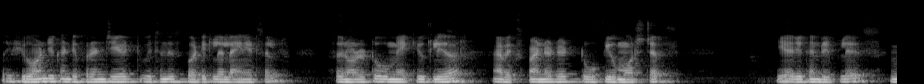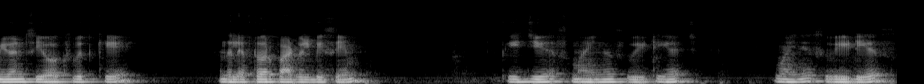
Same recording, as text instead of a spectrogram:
so if you want you can differentiate within this particular line itself. So in order to make you clear I have expanded it to few more steps. Here you can replace mu n Cox with K and the leftover part will be same. VGS minus VTH minus VDS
